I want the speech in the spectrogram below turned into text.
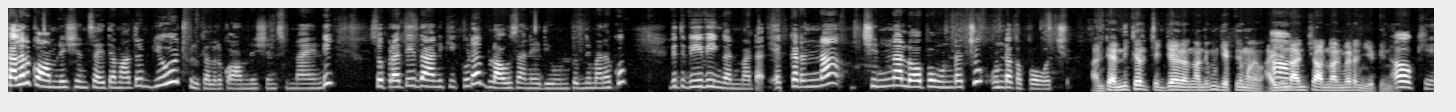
కలర్ కాంబినేషన్స్ అయితే మాత్రం బ్యూటిఫుల్ కలర్ కాంబినేషన్స్ ఉన్నాయండి. సో ప్రతి దానికి కూడా బ్లౌజ్ అనేది ఉంటుంది మనకు. విత్ వీవింగ్ అన్నమాట. ఎక్కడన్నా చిన్న లోపం ఉండొచ్చు ఉండకపోవచ్చు. అంటే అన్ని చెక్ చేయాలి చెప్పింది మనం. ఐదు. నుంచి ఆరున్నర మీటర్ చెప్పింది. ఓకే.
